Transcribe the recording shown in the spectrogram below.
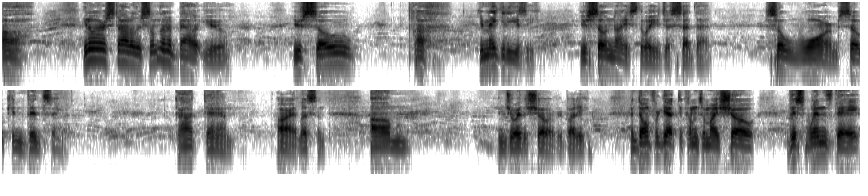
Oh, you know, Aristotle, there's something about you. You're so. Oh, you make it easy. You're so nice the way you just said that. So warm, so convincing. God damn. All right, listen. Um, enjoy the show, everybody. And don't forget to come to my show this Wednesday,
